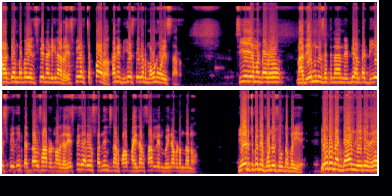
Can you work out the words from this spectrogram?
పార్టీ అంతా పోయి ఎస్పీని అడిగినారు. ఎస్పీ గారు చెప్తారు కానీ డిఎస్పీ గారు మౌనం వహిస్తారు. సిఐ ఏమంటాడు? నాదేముంది సత్యనారాయణ రెడ్డి అంతా డిఎస్పీది పెద్దల సార్ ఉన్నారు కదా. ఎస్పీ గారు స్పందించినారు. పాపం ఐదారు సార్లు నేను పోయినప్పుడు అంతాను ఏడ్చుకునే పోలీసులతో పోయి. ఎవరు నాకు న్యాయం చేయలేదే?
